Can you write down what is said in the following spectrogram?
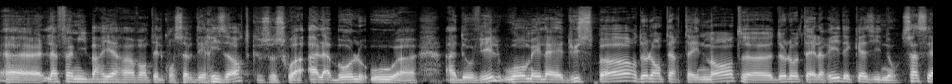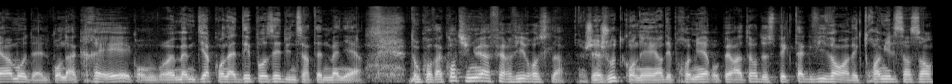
Euh, la famille Barrière a inventé le concept des resorts, que ce soit à La Baule ou euh, à Deauville, où on mêlait du sport, de l'entertainment, euh, de l'hôtellerie, des casinos. Ça c'est un modèle qu'on a créé, qu'on pourrait même dire qu'on a déposé d'une certaine manière. Donc on va continuer à faire vivre cela. J'ajoute qu'on est un des premiers opérateurs de spectacles vivants, avec 3500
